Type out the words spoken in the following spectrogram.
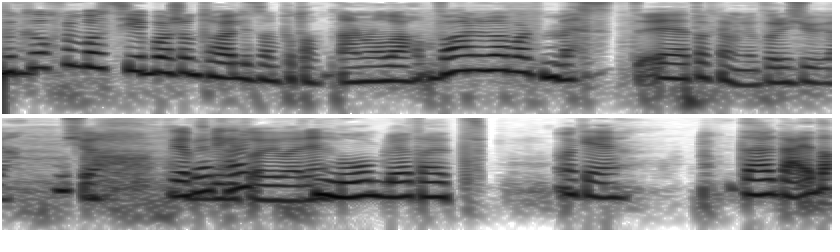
men kan du bare si bare sånn, ta litt sånn på tampen her nå, da. Hva er det du har vært mest eh, takknemlig for i 2020? Nå ble jeg hvilket år vi var i. teit. Nå ble jeg teit. Ok. Det er deg, da.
